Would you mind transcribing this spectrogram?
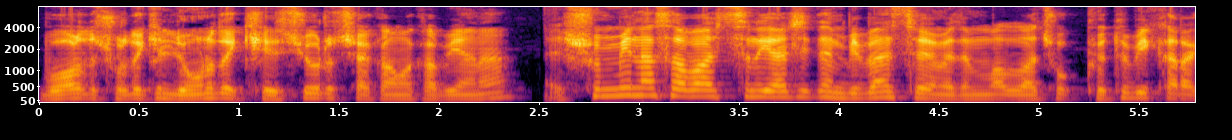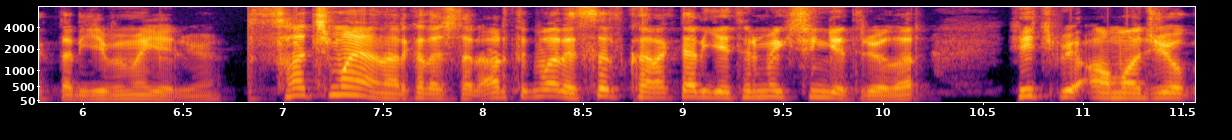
Bu arada şuradaki Leon'u da kesiyoruz şaka maka yana. E, şu Mina Savaşçısını gerçekten bir ben sevemedim. Vallahi çok kötü bir karakter gibime geliyor. Saçma yani arkadaşlar. Artık var ya sırf karakter getirmek için getiriyorlar. Hiçbir amacı yok.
